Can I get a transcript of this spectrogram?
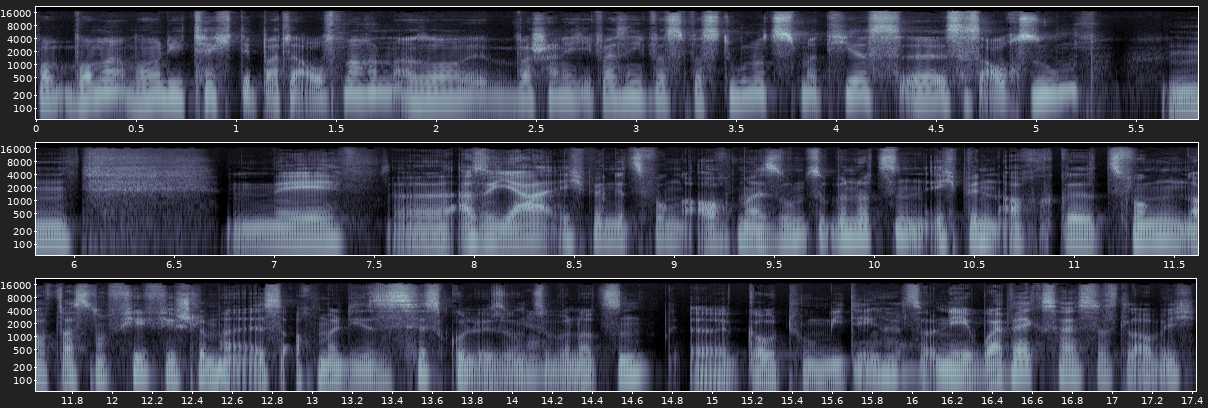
Wollen wir, wollen wir die Tech-Debatte aufmachen? Also wahrscheinlich, ich weiß nicht, was, was du nutzt, Matthias. Äh, ist es auch Zoom? Hm. Nee, äh, also ja, ich bin gezwungen, auch mal Zoom zu benutzen. Ich bin auch gezwungen, noch was noch viel, viel schlimmer ist, auch mal diese Cisco-Lösung ja. zu benutzen. Äh, GoToMeeting heißt es. Nee, WebEx heißt das, glaube ich.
